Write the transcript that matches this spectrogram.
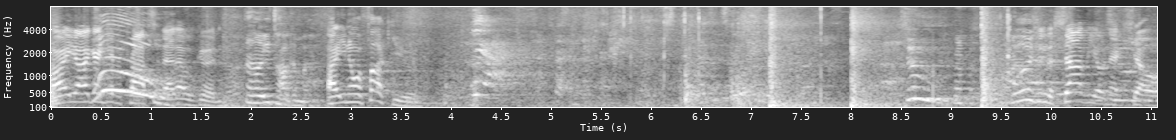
All right, I gotta give props to that. That was good. What the hell are you talking about? All right, you know what? Fuck you. You're losing to Savio next show.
